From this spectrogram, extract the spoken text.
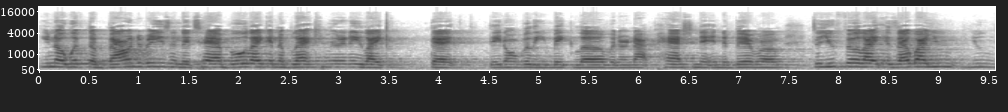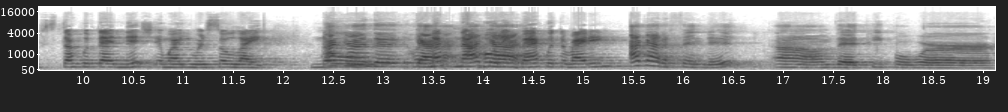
you know, with the boundaries and the taboo, like in the black community, like that they don't really make love and are not passionate in the bedroom. Do you feel like is that why you you stuck with that niche and why you were so like no, I kind of got not, not holding got, back with the writing. I got offended um, that people were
